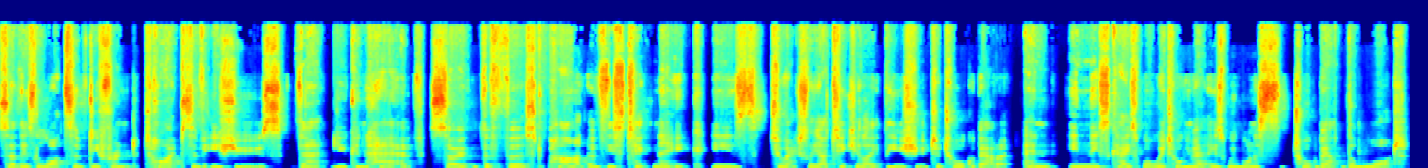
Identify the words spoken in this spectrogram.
So there's lots of different types of issues that you can have. So the first part of this technique is to actually articulate the issue, to talk about it. And in this case, what we're talking about is we want to talk about the what,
